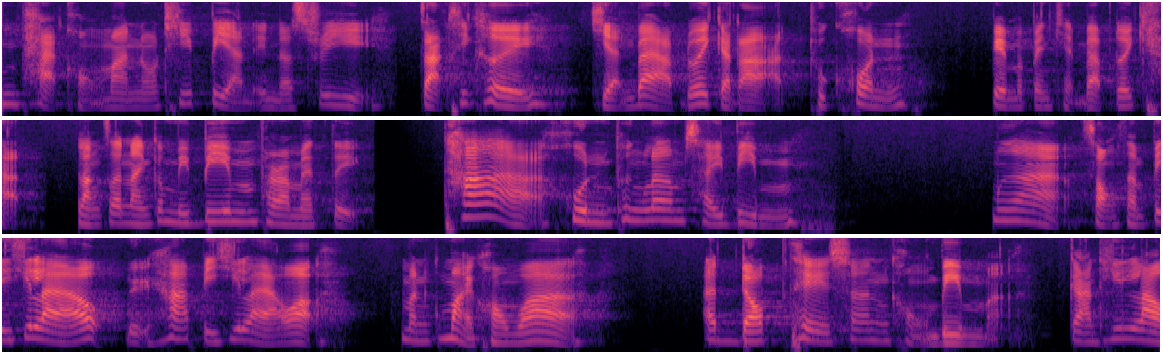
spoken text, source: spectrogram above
Impact ของมันเนอะที่เปลี่ยนอินดัสทรีจากที่เคยเขียนแบบด้วยกระดาษ ทุกคนเปลี่ยนมาเป็นเขียนแบบด้วย CAD หลังจากนั้นก็มี BIM Parametric ถ้าคุณเพิ่งเริ่มใช้ BIM เมื่อ2-3ปีที่แล้วหรือ 5 ปีที่แล้วอะมันก็หมายความว่า adaptation ของ BIM อะการที่เรา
